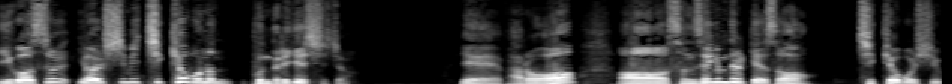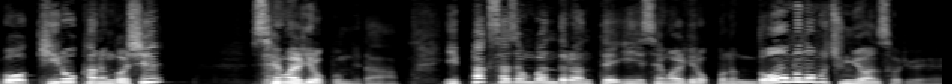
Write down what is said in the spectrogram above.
이것을 열심히 지켜보는 분들이 계시죠. 예, 바로 어, 선생님들께서 지켜보시고 기록하는 것이 생활기록부입니다. 입학사정관들한테 이 생활기록부는 너무너무 중요한 서류예요.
